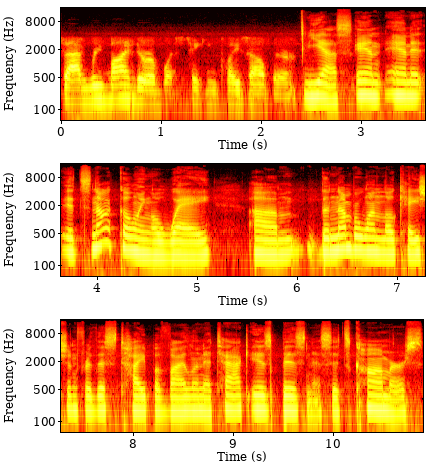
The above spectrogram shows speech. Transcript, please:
sad reminder of what's taking place out there. Yes, and and it, it's not going away. Um, the number one location for this type of violent attack is business. It's commerce.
